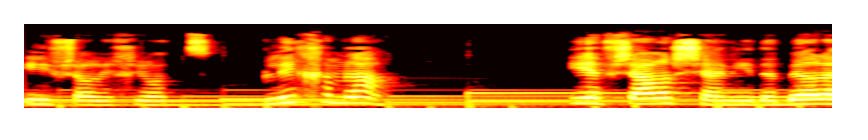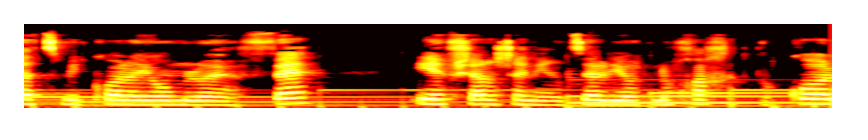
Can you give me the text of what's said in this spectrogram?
אי אפשר לחיות בלי חמלה. אי אפשר שאני אדבר לעצמי כל היום לא יפה, אי אפשר שאני ארצה להיות נוכחת בכל,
